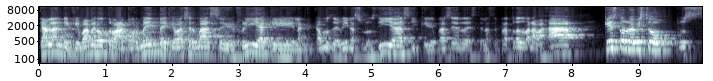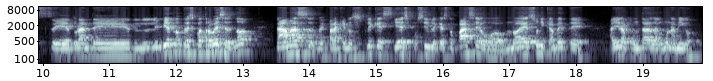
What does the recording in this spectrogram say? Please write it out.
que hablan de que va a haber otra tormenta y que va a ser más eh, fría que la que acabamos de ver hace unos días y que va a ser, este, las temperaturas van a bajar. Que esto lo he visto, pues, eh, durante el invierno tres, cuatro veces, ¿no? Nada más eh, para que nos expliques si es posible que esto pase o no es únicamente, hay una puntada de algún amigo.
